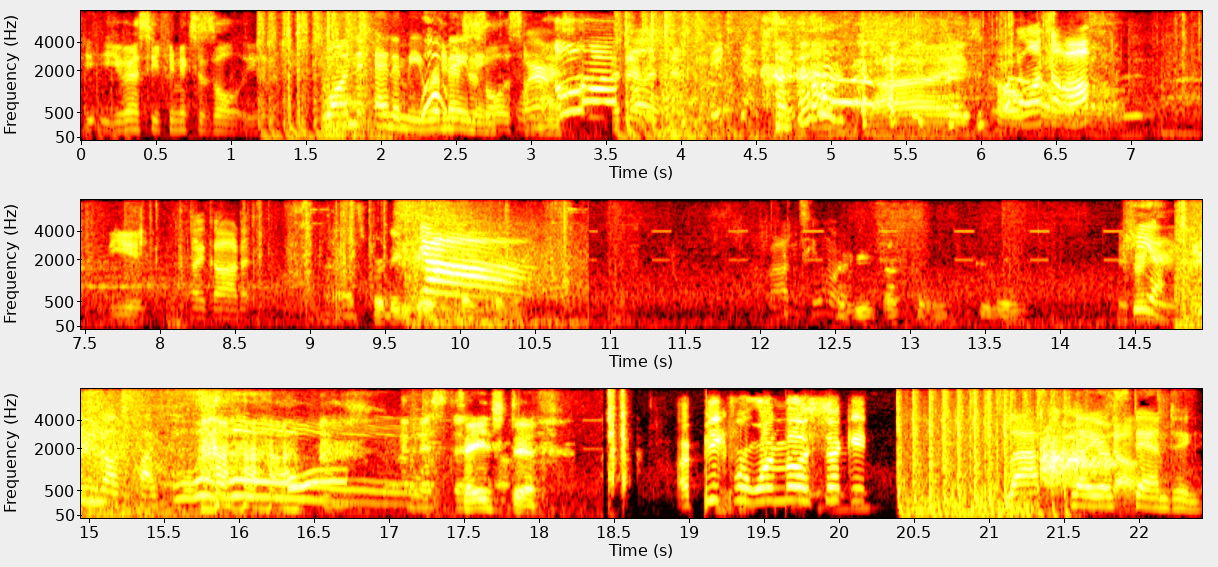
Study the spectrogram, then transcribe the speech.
You're gonna see Phoenix's ult. You're One enemy Phoenix's remaining. ult is Nice. Right there, right there. Big that. Nice, Coco. You want the op? Yeah. I got it. That's pretty good. Yeah. Wow, teamwork. Here, here, it's right do not fight. Oh. Sage diff. I peeked for one millisecond. Last player Yeah. standing.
